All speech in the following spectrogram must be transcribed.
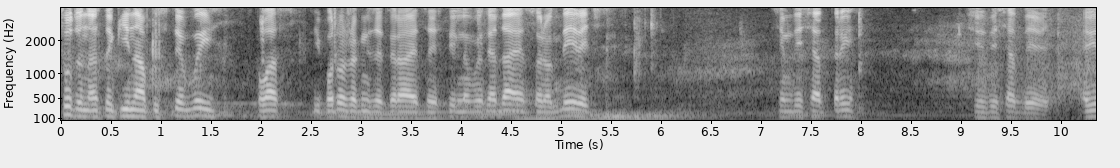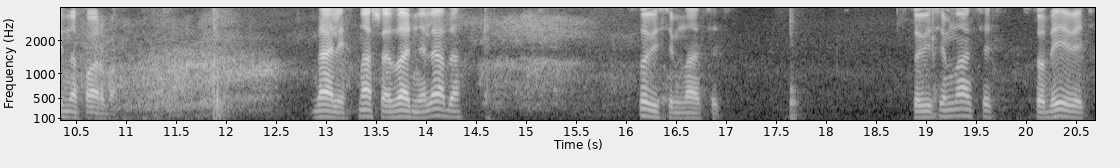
Тут у нас такий напис стевий. Клас. І порожок не затирається і стильно виглядає. 49, 73, 69. Рідна фарба. Далі наша задня ляда 118. 118, 109,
